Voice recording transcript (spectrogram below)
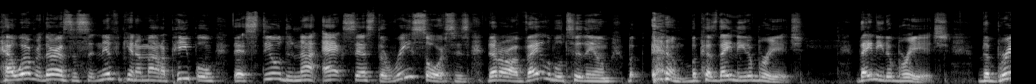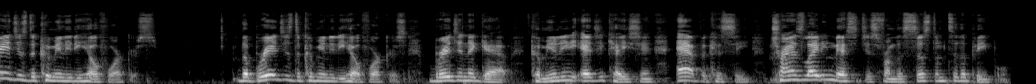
However, there is a significant amount of people that still do not access the resources that are available to them because they need a bridge. They need a bridge. The bridge is the community health workers. The bridge is the community health workers, bridging the gap, community education, advocacy, translating messages from the system to the people.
